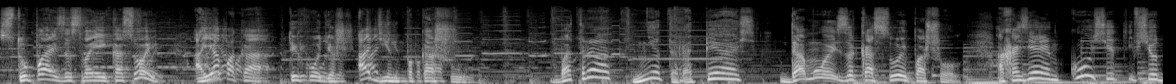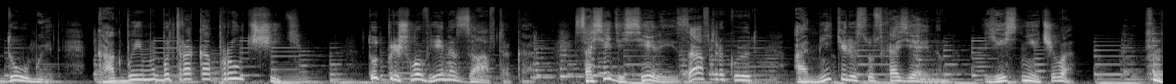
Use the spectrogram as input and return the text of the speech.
«Ступай за своей косой, а я пока ты ходишь один покашу». Батрак, не торопясь, домой за косой пошел, а хозяин косит и все думает, как бы ему батрака проучить. Тут пришло время завтрака. Соседи сели и завтракают, а Микелесу с хозяином есть нечего. «Хм,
